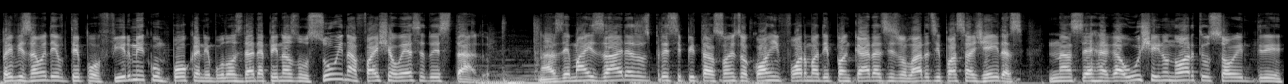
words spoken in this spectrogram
Previsão é de tempo firme, com pouca nebulosidade apenas no sul e na faixa oeste do estado. Nas demais áreas, as precipitações ocorrem em forma de pancadas isoladas e passageiras. Na Serra Gaúcha e no norte, o sol entre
